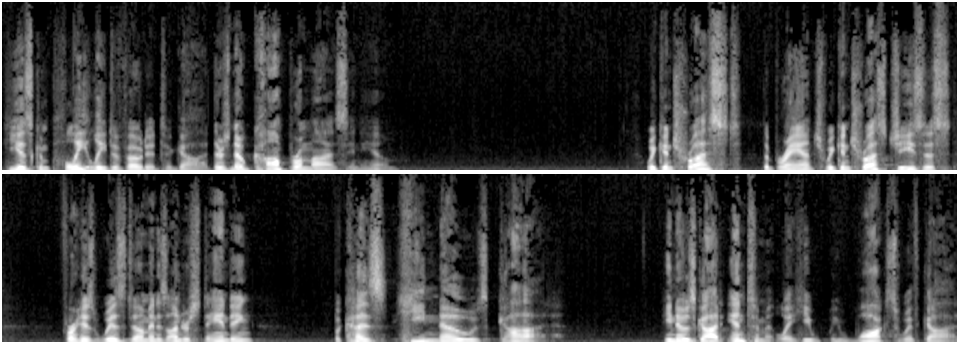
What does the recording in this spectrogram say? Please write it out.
He is completely devoted to God. There's no compromise in him. We can trust the branch, we can trust Jesus for his wisdom and his understanding because he knows God. He knows God intimately, he, he walks with God.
